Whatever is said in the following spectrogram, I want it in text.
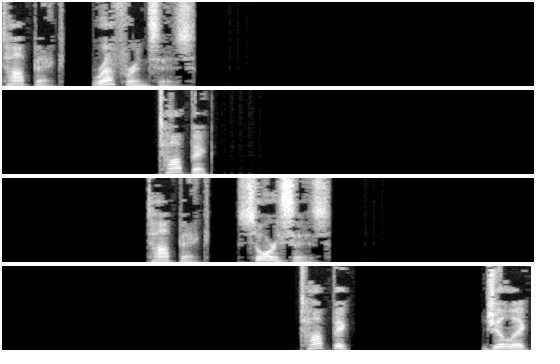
Topic. References Topic. Topic. Sources Topic. Jílek,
